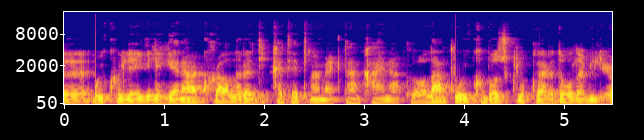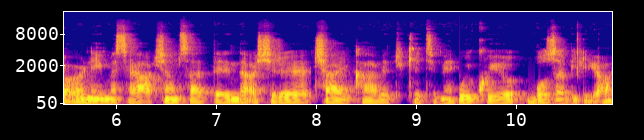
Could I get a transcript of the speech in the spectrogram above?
bazı uykuyla ilgili genel kurallara dikkat etmemekten kaynaklı olan uyku bozuklukları da olabiliyor. Örneğin mesela akşam saatlerinde aşırı çay kahve tüketimi uykuyu bozabiliyor.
